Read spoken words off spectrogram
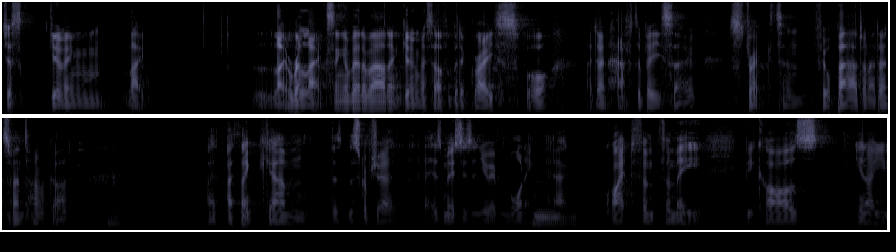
just giving, like, like relaxing a bit about it and giving myself a bit of grace for I don't have to be so strict and feel bad when I don't spend time with God. I, I think um, the, the scripture, His mercies are new every morning, uh, quite for, for me, because, you know, you,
